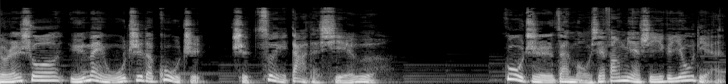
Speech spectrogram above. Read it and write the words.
有人说，愚昧无知的固执是最大的邪恶。固执在某些方面是一个优点，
